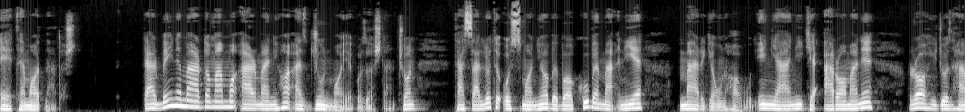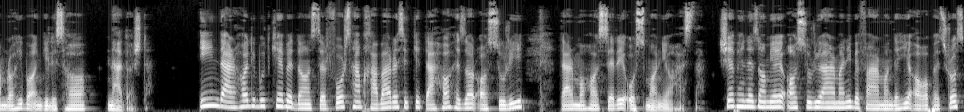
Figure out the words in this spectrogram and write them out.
اعتماد نداشت. در بین مردم اما ارمنی ها از جون مایه گذاشتن چون تسلط عثمانیا به باکو به معنی مرگ اونها بود. این یعنی که ارامنه راهی جز همراهی با انگلیس ها نداشتن. این در حالی بود که به دانستر فورس هم خبر رسید که دهها هزار آسوری در محاصره عثمانیا هستند. شبه نظامی های آسوری و ارمنی به فرماندهی آقا پتروس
